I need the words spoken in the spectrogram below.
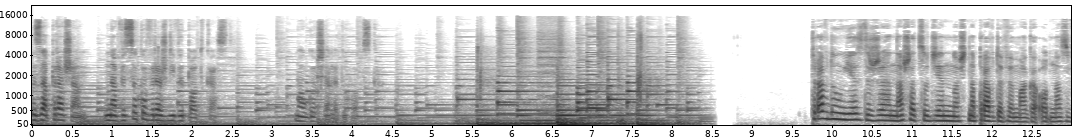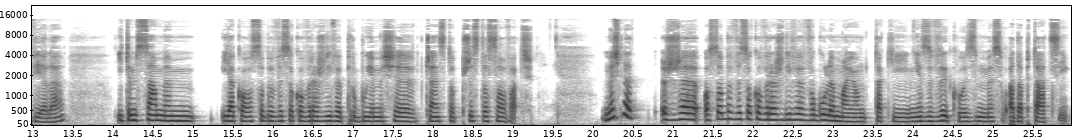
Zapraszam na wysoko wrażliwy podcast. Małgosia Leduchowska. Prawdą jest, że nasza codzienność naprawdę wymaga od nas wiele i tym samym, jako osoby wysoko wrażliwe, próbujemy się często przystosować. Myślę że osoby wysoko wrażliwe w ogóle mają taki niezwykły zmysł adaptacji.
